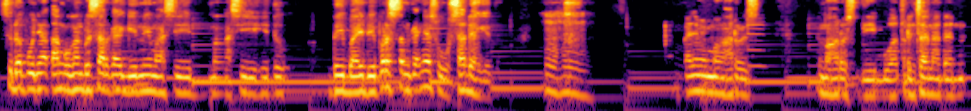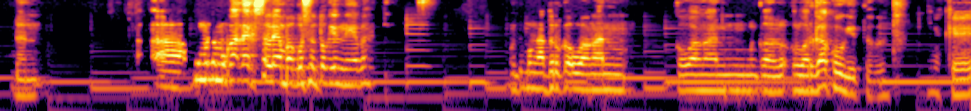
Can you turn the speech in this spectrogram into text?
sudah punya tanggungan besar kayak gini masih masih hidup day by day person kayaknya susah deh gitu. Mm-hmm. makanya memang harus memang harus dibuat rencana dan dan uh, aku menemukan Excel yang bagus untuk ini apa? Untuk mengatur keuangan keuangan keluargaku gitu. Oke. Okay.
